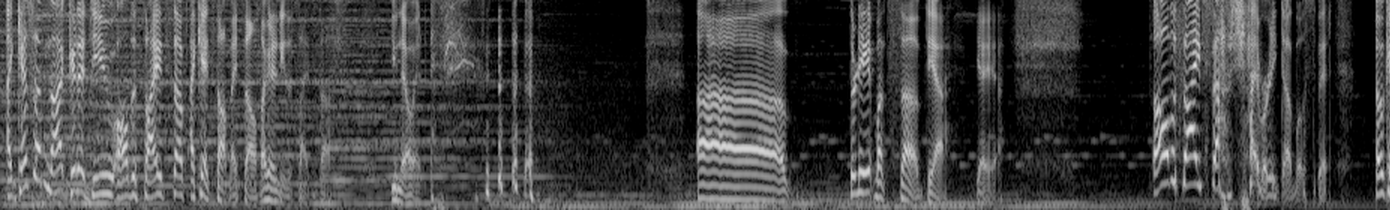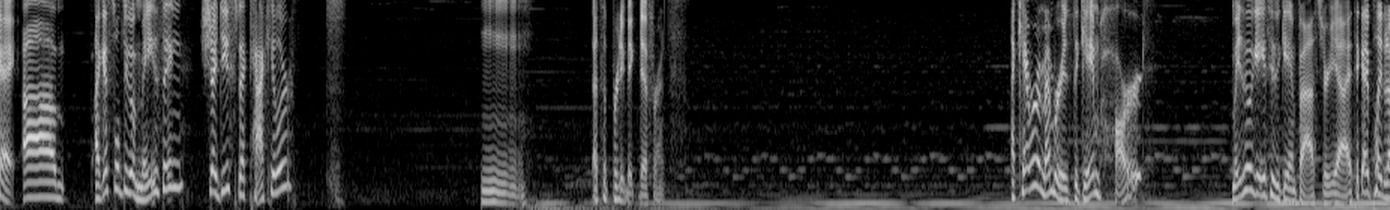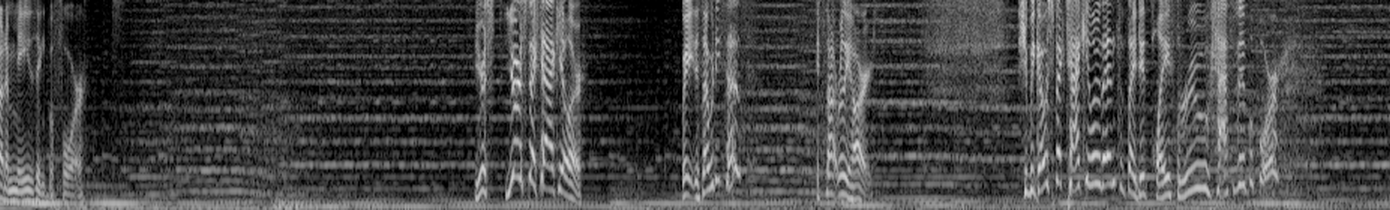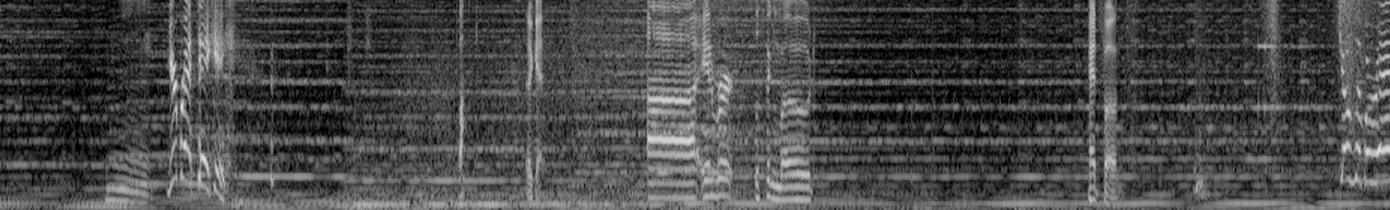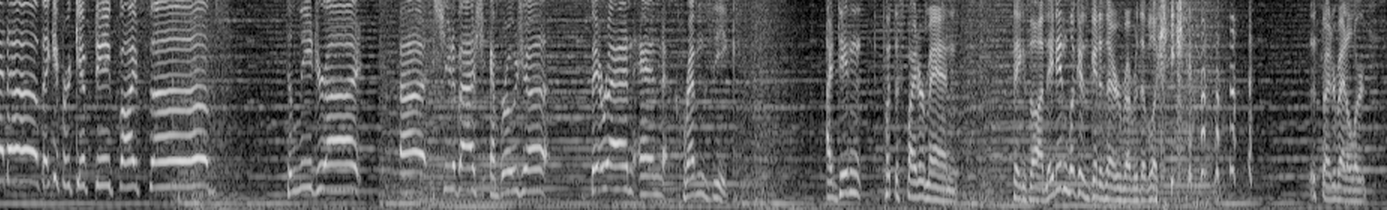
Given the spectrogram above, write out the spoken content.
I guess I'm not gonna do all the side stuff. I can't stop myself. I'm gonna do the side stuff. You know it. uh, 38 months subbed. Yeah, yeah, yeah. All the side stuff. I've already done most of it. Okay. Um, I guess we'll do amazing. Should I do spectacular? Hmm. That's a pretty big difference. I can't remember. Is the game hard? Amazing will get you through the game faster. Yeah, I think I played it on Amazing before. You're you're spectacular. Wait, is that what he says? It's not really hard. Should we go spectacular then, since I did play through half of it before? Breathtaking! Fuck. Okay. Uh, invert listening mode. Headphones. Joseph Moreno, thank you for gifting five subs. To Lidra, uh, Shinabash, Ambrosia, Baran, and Kremzik. I didn't put the Spider-Man things on. They didn't look as good as I remember them looking. the Spider-Man alerts.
